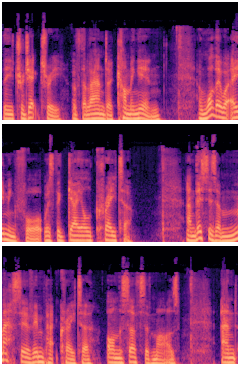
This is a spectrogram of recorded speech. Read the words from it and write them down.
the trajectory of the lander coming in. And what they were aiming for was the Gale crater. And this is a massive impact crater on the surface of Mars. And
